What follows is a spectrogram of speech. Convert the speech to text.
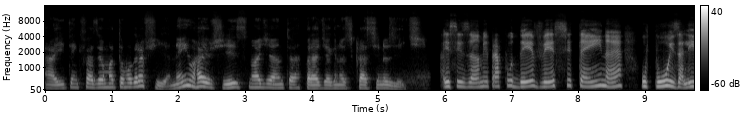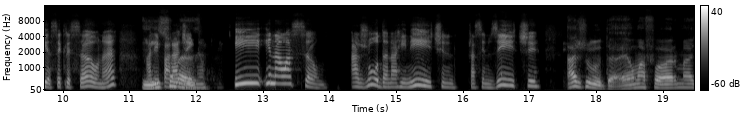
aí tem que fazer uma tomografia. Nem o raio-x não adianta para diagnosticar sinusite esse exame para poder ver se tem, né, o pus ali, a secreção, né, ali Isso paradinho. Mesmo. E inalação ajuda na rinite, para sinusite? Ajuda, é uma forma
